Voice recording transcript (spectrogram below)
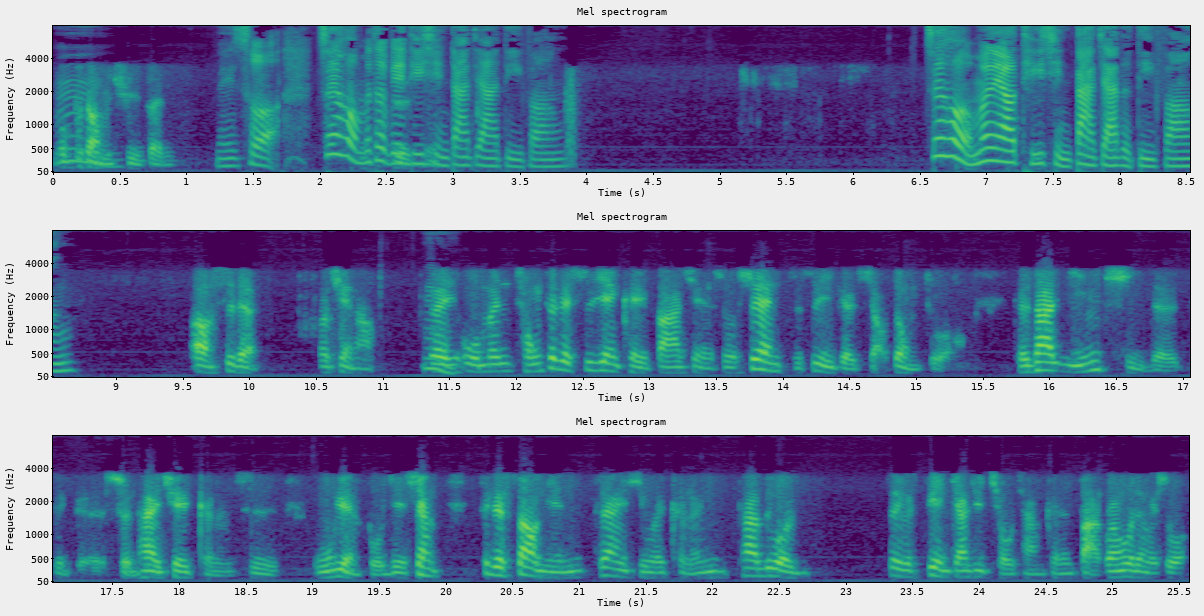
我不懂区分。没错，最后我们特别提醒大家的地方，最后我们要提醒大家的地方。哦，是的，抱歉啊。对，我们从这个事件可以发现说，虽然只是一个小动作，可是它引起的这个损害却可能是无远弗届。像这个少年这样行为，可能他如果这个店家去求偿，可能法官会认为说，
